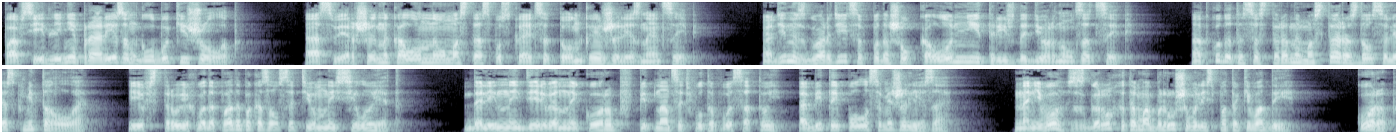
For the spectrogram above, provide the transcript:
по всей длине прорезан глубокий желоб, а с вершины колонны у моста спускается тонкая железная цепь. Один из гвардейцев подошел к колонне и трижды дернул за цепь. Откуда-то со стороны моста раздался лязг металла, и в струях водопада показался темный силуэт. Длинный деревянный короб в 15 футов высотой, обитый полосами железа. На него с грохотом обрушивались потоки воды. Короб,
